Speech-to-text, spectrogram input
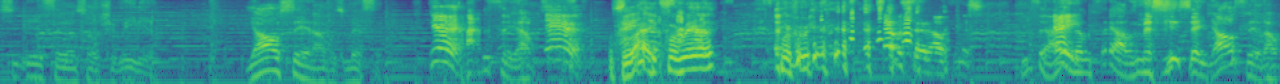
she did say on social media. Y'all said I was missing. yeah, I didn't say I was. yeah. Right, for real. For real. Never said I was missing. He said I Hey. didn't never say I was missing. He said y'all said I was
